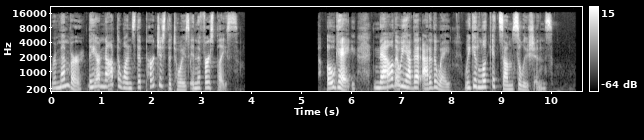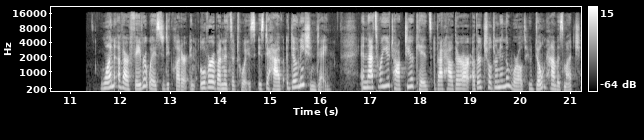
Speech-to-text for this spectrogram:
Remember, they are not the ones that purchased the toys in the first place. Okay, now that we have that out of the way, we can look at some solutions. One of our favorite ways to declutter an overabundance of toys is to have a donation day. And that's where you talk to your kids about how there are other children in the world who don't have as much.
